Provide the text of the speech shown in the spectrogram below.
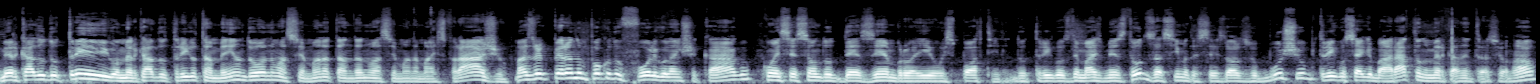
Mercado do trigo, o mercado do trigo também andou numa semana, está andando uma semana mais frágil, mas recuperando um pouco do fôlego lá em Chicago, com exceção do dezembro aí, o spot do trigo, os demais meses todos acima de 6 dólares o bushel, o trigo segue barato no mercado internacional,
